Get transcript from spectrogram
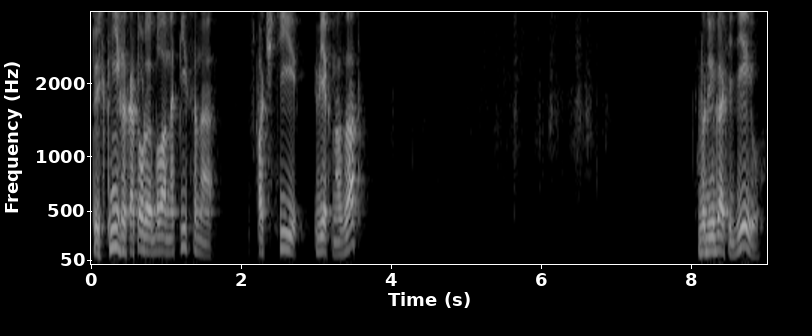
То есть книга, которая была написана почти век назад, Выдвигать идею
